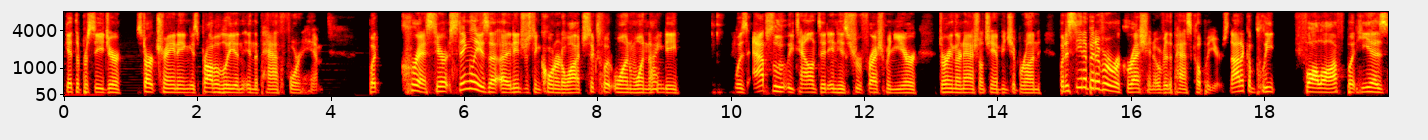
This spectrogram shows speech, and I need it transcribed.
get the procedure, start training is probably in, in the path for him. But Chris, here, Stingley is a, an interesting corner to watch. Six foot one, 190, was absolutely talented in his true freshman year during their national championship run, but has seen a bit of a regression over the past couple years. Not a complete fall off, but he has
